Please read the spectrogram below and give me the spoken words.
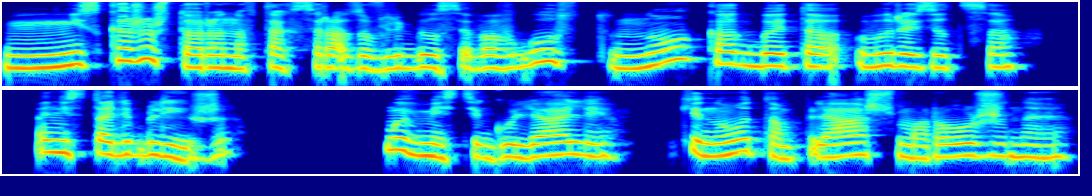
Не скажу, что Аронов так сразу влюбился в Август, но, как бы это выразиться, они стали ближе. Мы вместе гуляли, кино, там пляж, мороженое.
